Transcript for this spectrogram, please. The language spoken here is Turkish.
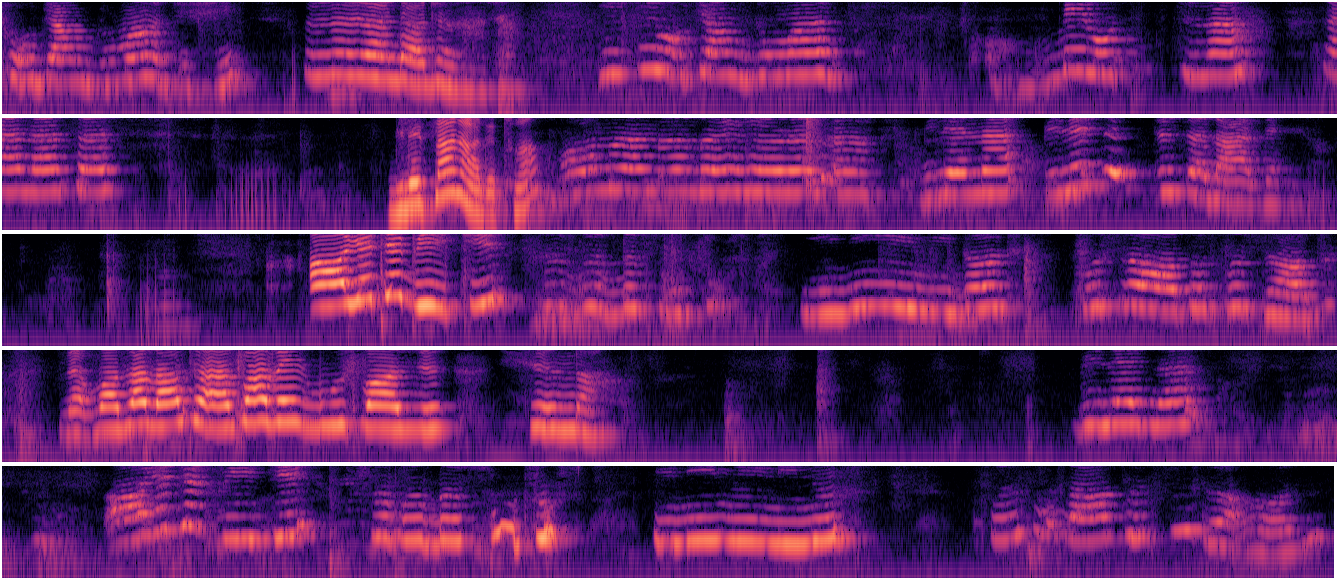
hocam cumartesi. Nerede açacağım? İki hocam cuma. Bir hocam neredeyse Biletler nerede Tuna? bilene bilene düzelerdi. Ayete bir iki altı Ramazan altı alfabet mutfağında. Bilenler ayet epiki sıvımız otuz yeni yeni fısıldatı sıra oldu.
